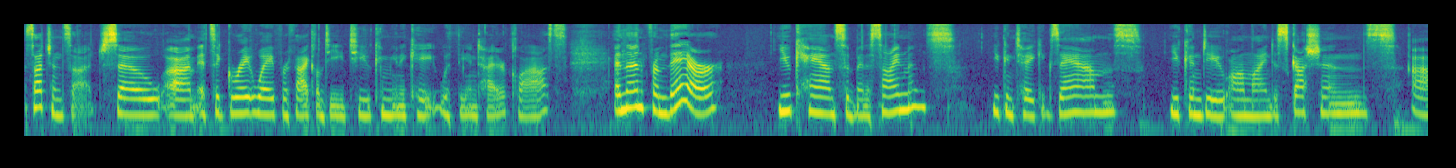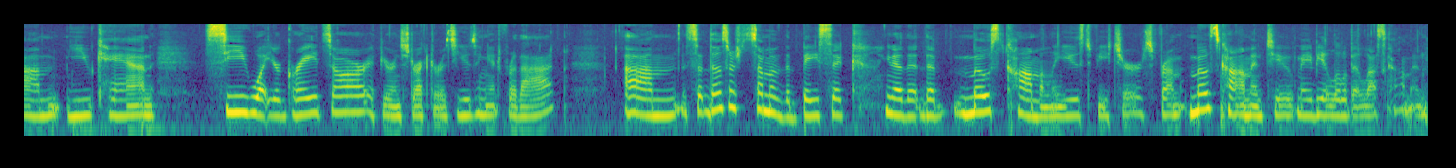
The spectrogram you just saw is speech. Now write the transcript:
such and such. So um, it's a great way for faculty to communicate with the entire class. And then from there, you can submit assignments, you can take exams, you can do online discussions, um, you can see what your grades are if your instructor is using it for that. Um, so those are some of the basic, you know, the, the most commonly used features from most common to maybe a little bit less common.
